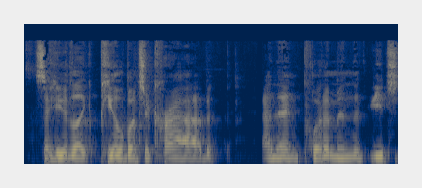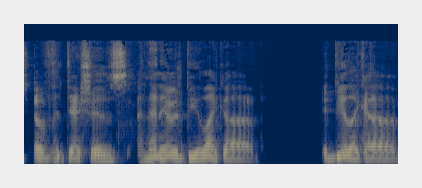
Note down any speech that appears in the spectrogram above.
So he would like peel a bunch of crab and then put them in the, each of the dishes, and then it would be like a it'd be like a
